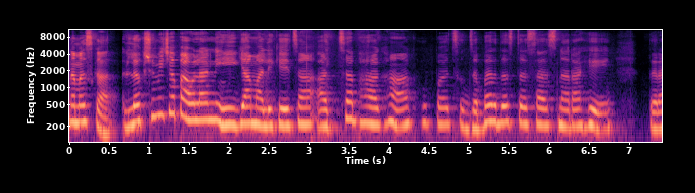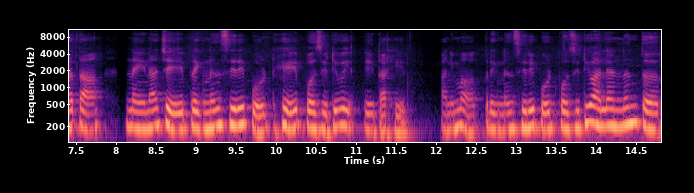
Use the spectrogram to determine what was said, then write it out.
नमस्कार. लक्ष्मीच्या पावलांनी या मालिकेचा आजचा भाग हा खूपच जबरदस्त असा असणार आहे. तर आता नैनाचे प्रेग्नन्सी रिपोर्ट हे पॉझिटिव्ह येत आहेत. आणि मग प्रेग्नन्सी रिपोर्ट पॉझिटिव्ह आल्यानंतर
